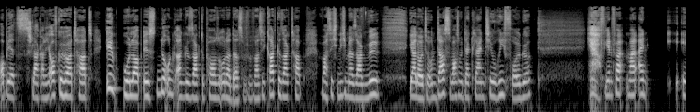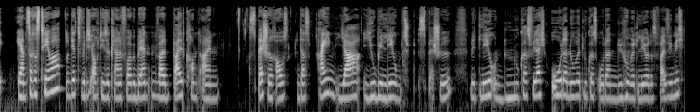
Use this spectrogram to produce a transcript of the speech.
Ob er jetzt schlagartig aufgehört hat, im Urlaub ist, eine unangesagte Pause oder das, was ich gerade gesagt habe, was ich nicht mehr sagen will. Ja, Leute, und das war's mit der kleinen Theoriefolge. Ja, auf jeden Fall mal ein e-, e-, ernsteres Thema. Und jetzt würde ich auch diese kleine Folge beenden, weil bald kommt ein Special raus, das ein Jahr Jubiläums-Special mit Leo und Lukas vielleicht oder nur mit Lukas oder nur mit Leo, das weiß ich nicht.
